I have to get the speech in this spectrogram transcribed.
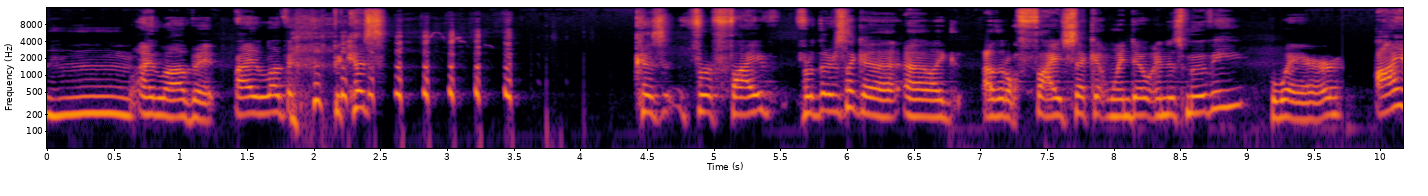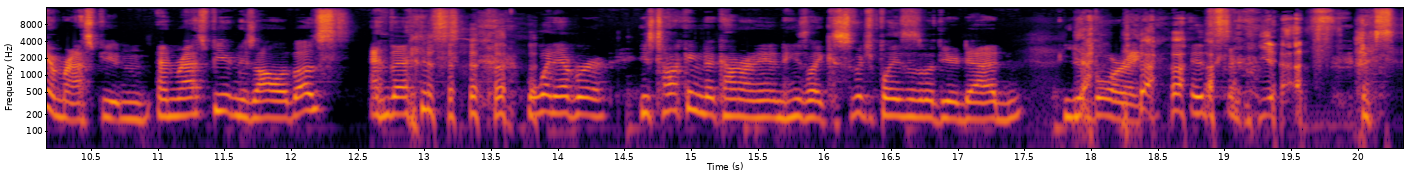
mm, I love it. I love it because because for five for there's like a, a like a little five second window in this movie where I am Rasputin and Rasputin is all of us. And then whenever he's talking to Conrad and he's like, switch places with your dad, you're boring. It's, Yes. it's,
